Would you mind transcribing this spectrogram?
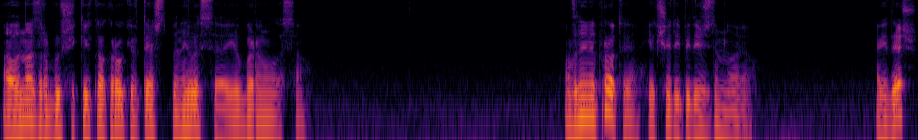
А вона, зробивши кілька кроків, теж спинилася і обернулася. Вони не проти, якщо ти підеш зі мною. А йдеш?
